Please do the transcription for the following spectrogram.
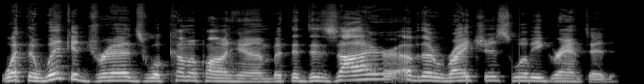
What the wicked dreads will come upon him, but the desire of the righteous will be granted.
